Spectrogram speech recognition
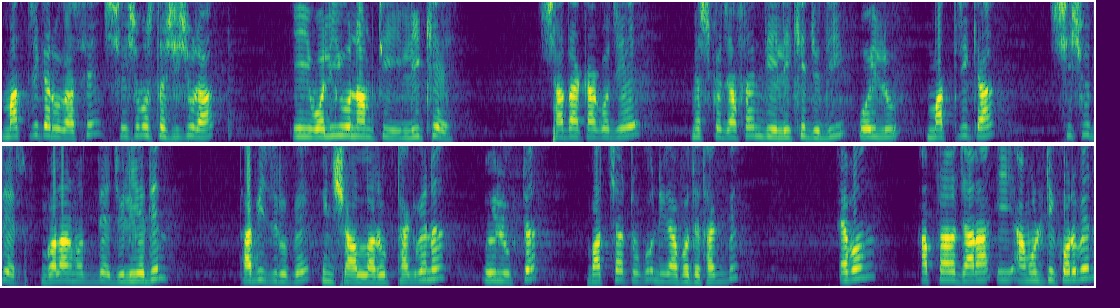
মাতৃকা রোগ আছে, সেই সমস্ত শিশুরা এই অলিও নামটি লিখে, সাদা কাগজে মেস্কো জাফরান দিয়ে লিখে যদি ওই মাতৃকা শিশুদের গলার মধ্যে ঝুলিয়ে দেন, তাবিজ রূপে ইনশাআল্লাহ রোগ থাকবে না। ওই লোকটা বাচ্চাটুকু নিরাপদে থাকবে। এবং আপনারা যারা এই আমলটি করবেন,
